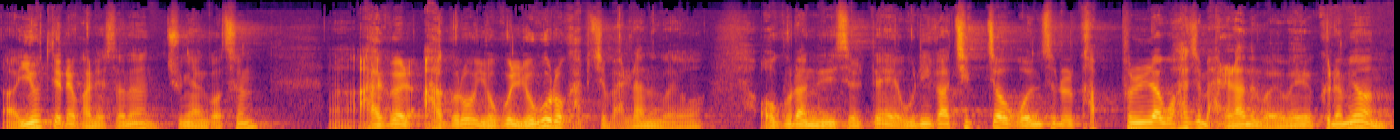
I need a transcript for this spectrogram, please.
어, 이웃들에 관해서는 중요한 것은 어, 악을 악으로 욕을 욕으로 갚지 말라는 거예요. 억울한 일 있을 때 우리가 직접 원수를 갚으려고 하지 말라는 거예요. 왜 그러면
